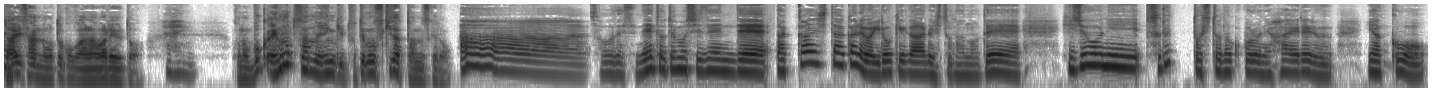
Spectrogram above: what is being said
第三の男が現れると。はい、この僕、江本さんの演技とても好きだったんですけど。ああ、そうですね。とても自然で、達観した彼は色気がある人なので、非常にスルッと人の心に入れる役を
